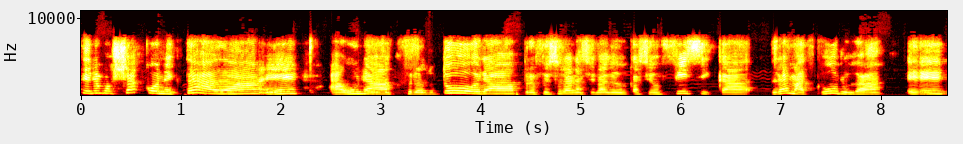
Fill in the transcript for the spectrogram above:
tenemos ya conectada eh, a una productora, profesora nacional de educación física, dramaturga, eh,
